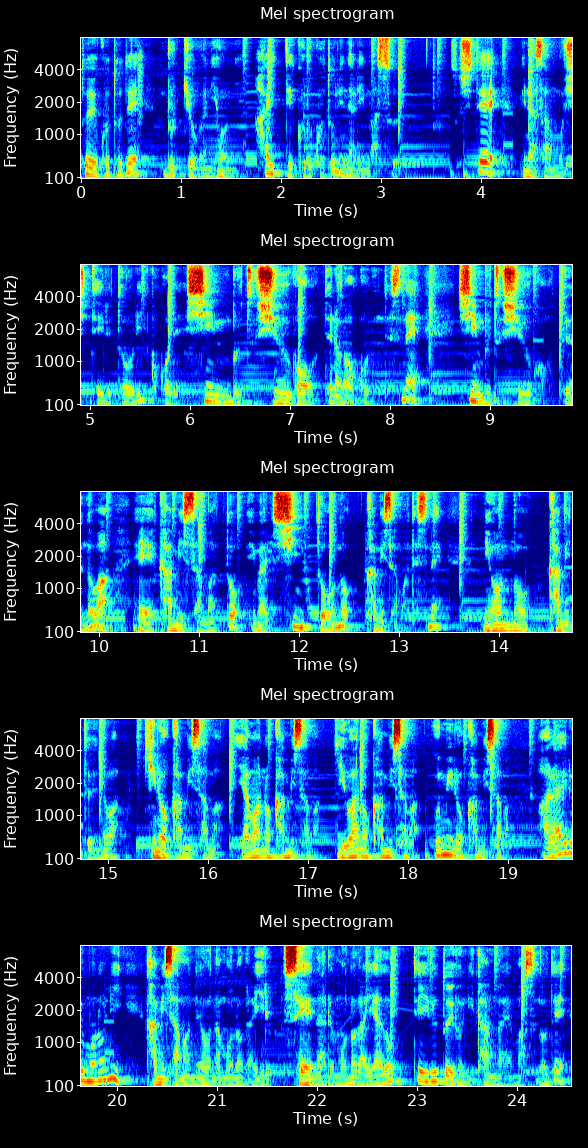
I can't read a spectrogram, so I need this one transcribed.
ということで、仏教が日本に入ってくることになります。そして皆さんも知っている通り、ここで神仏集合というのが起こるんですね。神仏集合というのは、神様と、いわゆる神道の神様ですね。日本の神というのは、木の神様、山の神様、岩の神様、海の神様、あらゆるものに神様のようなものがいる、聖なるものが宿っているというふうに考えますので、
